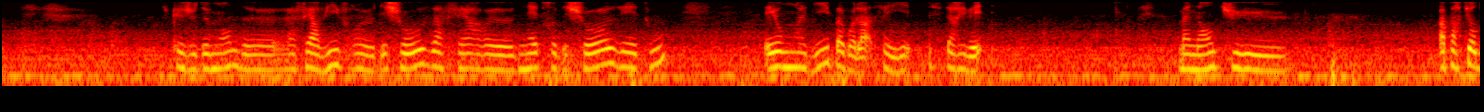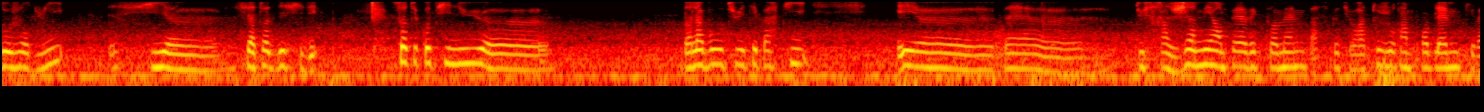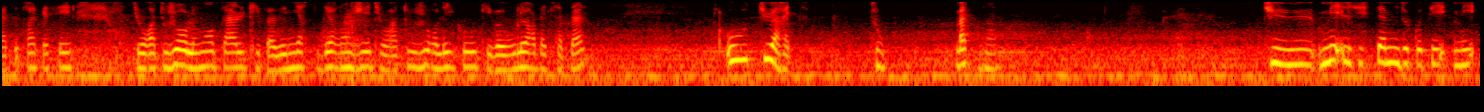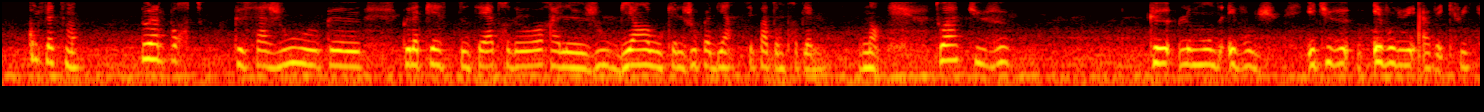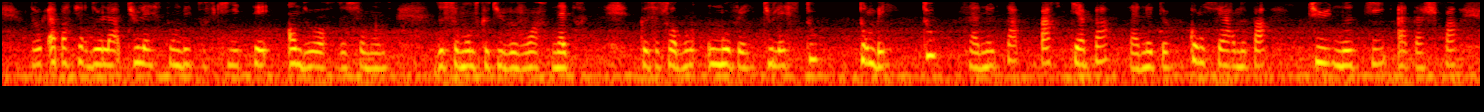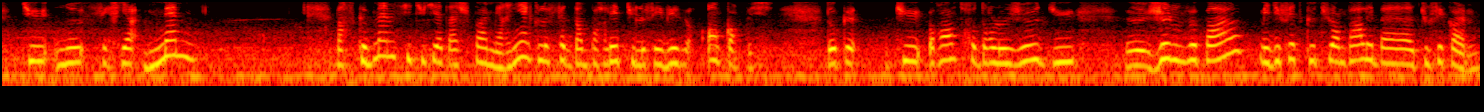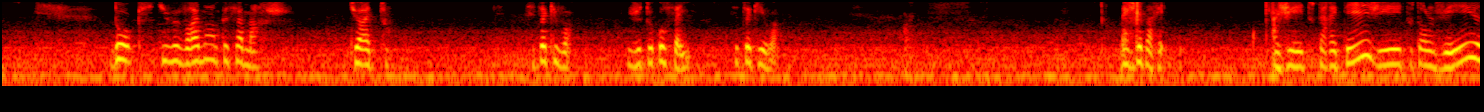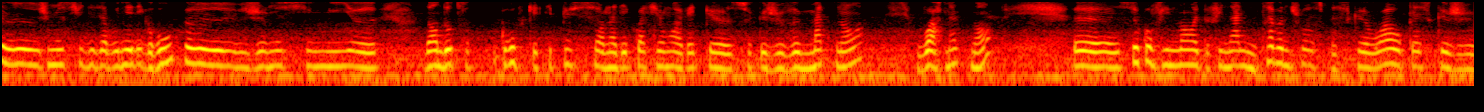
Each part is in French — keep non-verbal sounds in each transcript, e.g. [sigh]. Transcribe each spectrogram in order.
que je demande euh, à faire vivre des choses, à faire naître des choses et tout. Et on m'a dit, bah voilà, ça y est, c'est arrivé. Maintenant, tu, à partir d'aujourd'hui, si euh, c'est à toi de décider. Soit tu continues euh, dans la voie où tu étais parti et euh, ben, tu seras jamais en paix avec toi-même parce que tu auras toujours un problème qui va te tracasser, tu auras toujours le mental qui va venir te déranger, tu auras toujours l'ego qui va vouloir mettre sa place, ou tu arrêtes tout, maintenant. Tu mets le système de côté, mais complètement peu importe que ça joue, que, que la pièce de théâtre dehors, elle joue bien ou qu'elle joue pas bien, c'est pas ton problème. Non. Toi, tu veux que le monde évolue et tu veux évoluer avec lui. Donc à partir de là, tu laisses tomber tout ce qui était en dehors de ce monde, de ce monde que tu veux voir naître, que ce soit bon ou mauvais. Tu laisses tout tomber. Tout, ça ne t'appartient pas, ça ne te concerne pas, tu ne t'y attaches pas, tu ne fais rien, même parce que même si tu t'y attaches pas, mais rien que le fait d'en parler, tu le fais vivre encore plus. Donc euh, tu rentres dans le jeu du euh, je ne veux pas, mais du fait que tu en parles, eh ben, tu le fais quand même. Donc si tu veux vraiment que ça marche, tu arrêtes tout. C'est toi qui vois. Je te conseille. C'est toi qui vois. Ben, je ne l'ai pas fait j'ai tout arrêté, j'ai tout enlevé, euh, je me suis désabonnée des groupes, euh, je me suis mis euh, dans d'autres groupes qui étaient plus en adéquation avec ce que je veux maintenant, voire maintenant. ce confinement est au final une très bonne chose parce que waouh, qu'est-ce que je...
